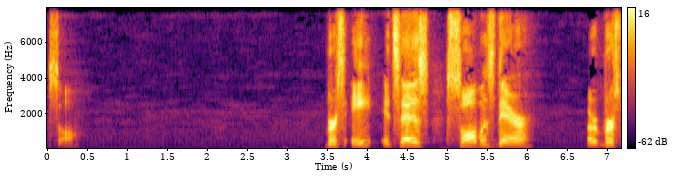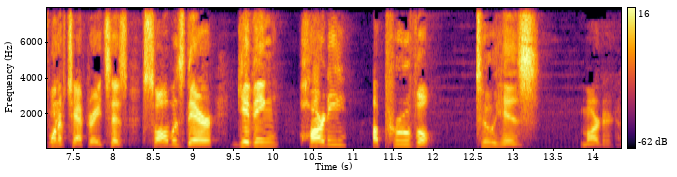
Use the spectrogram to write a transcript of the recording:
Saul. Verse 8, it says, Saul was there, or verse 1 of chapter 8 says, Saul was there giving hearty approval to his martyrdom.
